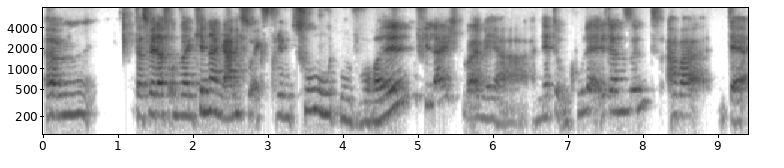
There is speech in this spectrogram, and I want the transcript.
ähm, dass wir das unseren Kindern gar nicht so extrem zumuten wollen, vielleicht, weil wir ja nette und coole Eltern sind. Aber der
